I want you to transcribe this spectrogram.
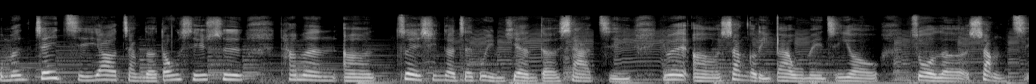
我们这一集要讲的东西是他们呃最新的这部影片的下集，因为呃上个礼拜我们已经有做了上集。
